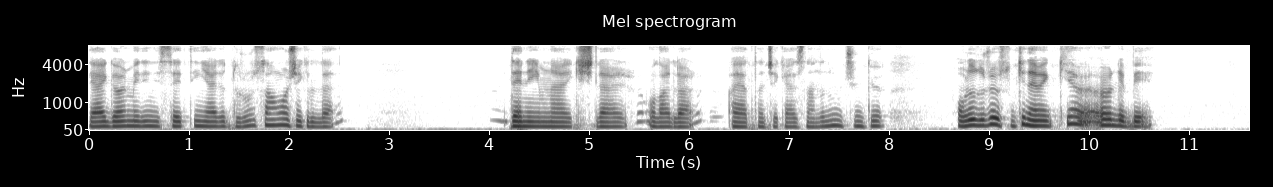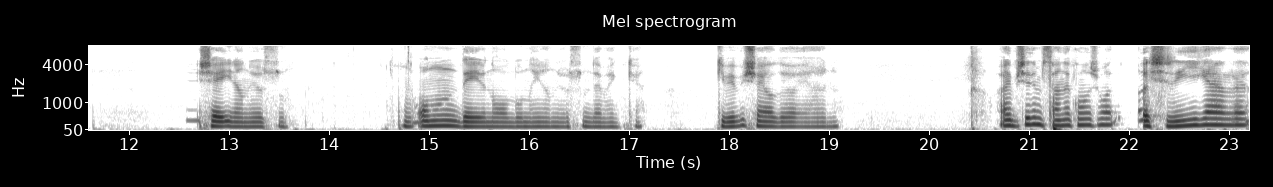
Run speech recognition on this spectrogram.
değer görmediğini hissettiğin yerde durursan o şekilde deneyimler, kişiler, olaylar hayatına çekersin anladın mı? Çünkü orada duruyorsun ki demek ki öyle bir şey inanıyorsun. Onun değerin olduğuna inanıyorsun demek ki. Gibi bir şey oluyor yani. Ay bir şey diyeyim seninle konuşmak aşırı iyi geldi.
